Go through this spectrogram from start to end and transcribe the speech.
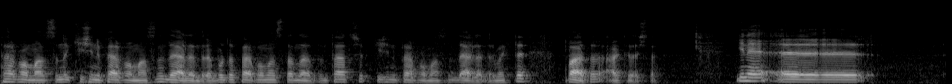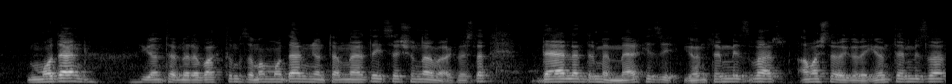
performansını, kişinin performansını değerlendirir. Burada performans standartını tartışıp kişinin performansını değerlendirmek de vardır arkadaşlar. Yine e, modern yöntemlere baktığımız zaman modern yöntemlerde ise şunlar var arkadaşlar. Değerlendirme merkezi yöntemimiz var. Amaçlara göre yöntemimiz var.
